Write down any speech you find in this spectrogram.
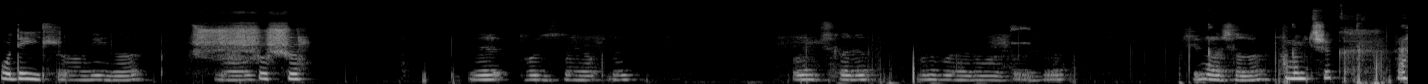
O değil. Kamavinga Şu şu. ve Tolisso yaptık. Onu çıkarıp bunu koyalım arkadaşlar. Şimdi açalım. Tamam çık. Heh.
